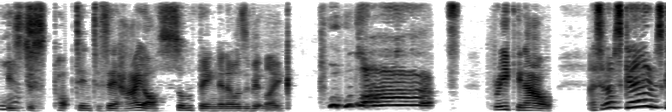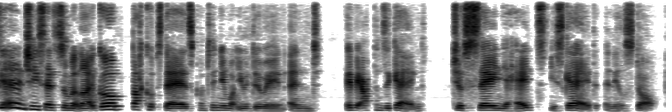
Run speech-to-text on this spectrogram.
He's just popped in to say hi or something. And I was a bit like, what? Freaking out. I said, I'm scared, I'm scared. And she said something like, go back upstairs, continue what you were doing. And if it happens again, just say in your head you're scared and he'll stop.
